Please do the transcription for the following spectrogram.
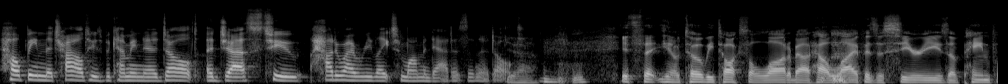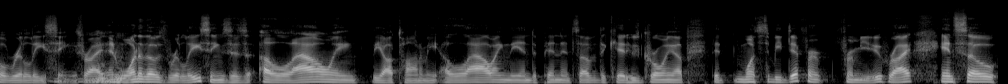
helping the child who's becoming an adult adjust to how do I relate to mom and dad as an adult. Yeah. Mm-hmm. It's that, you know, Toby talks a lot about how life is a series of painful releasings, right? Mm-hmm. And one of those releasings is allowing the autonomy, allowing the independence of the kid who's growing up that wants to be different from you, right? And so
